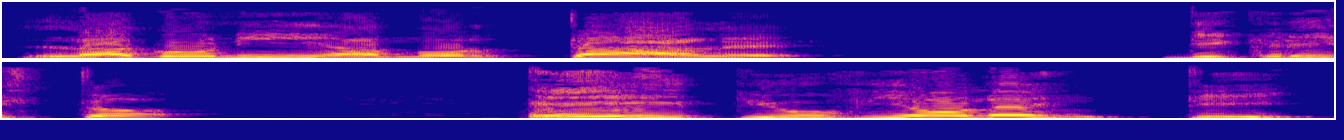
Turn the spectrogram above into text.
l'agonia mortale di Cristo e i più violenti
